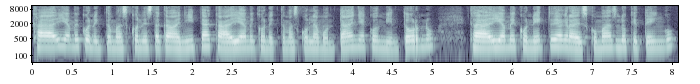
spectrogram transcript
cada día me conecto más con esta cabañita, cada día me conecto más con la montaña, con mi entorno, cada día me conecto y agradezco más lo que tengo.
